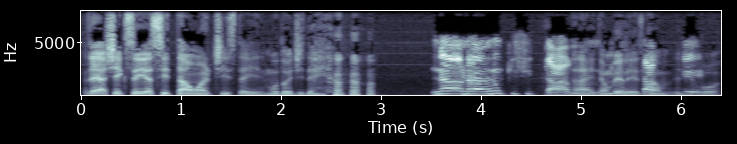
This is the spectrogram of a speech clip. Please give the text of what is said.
Mas é, achei que você ia citar um artista aí, mudou de ideia. não, não, eu não quis citar, mano. Ah, então beleza, não, de boa.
